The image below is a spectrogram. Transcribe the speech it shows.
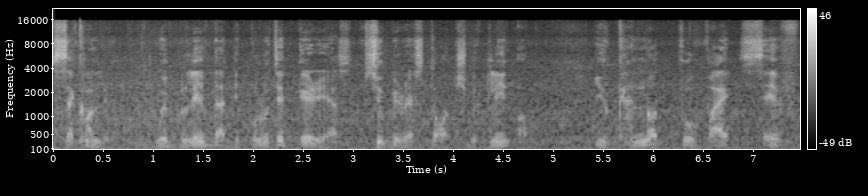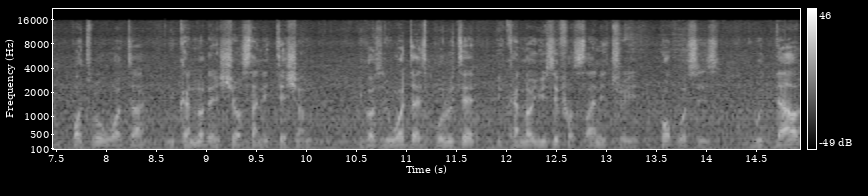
Secondly, we believe that the polluted areas should be restored, should be cleaned up. You cannot provide safe potable water, you cannot ensure sanitation because the water is polluted, you cannot use it for sanitary purposes without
